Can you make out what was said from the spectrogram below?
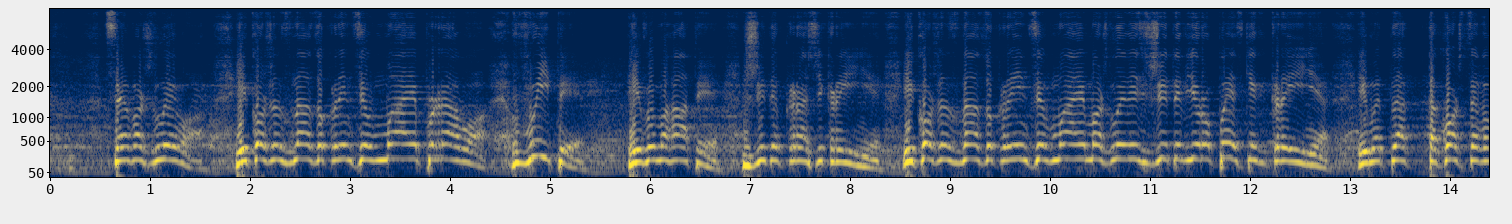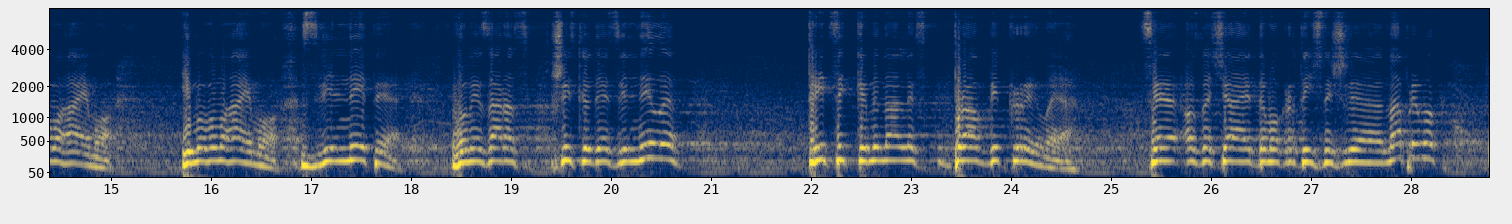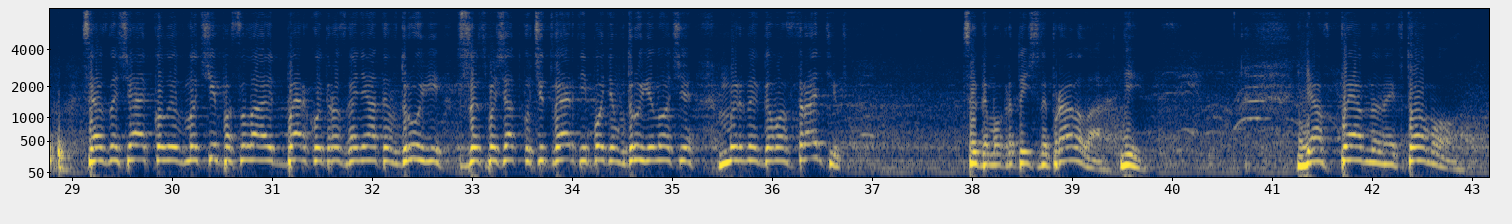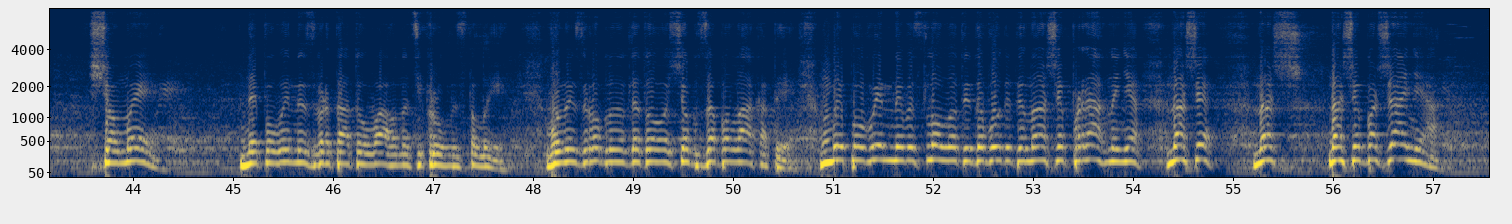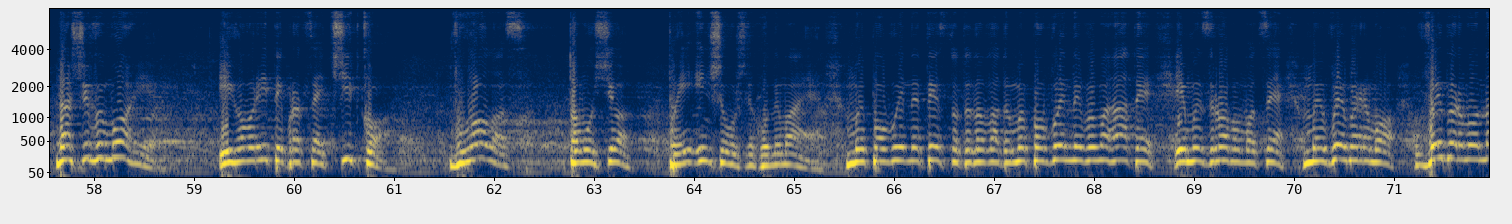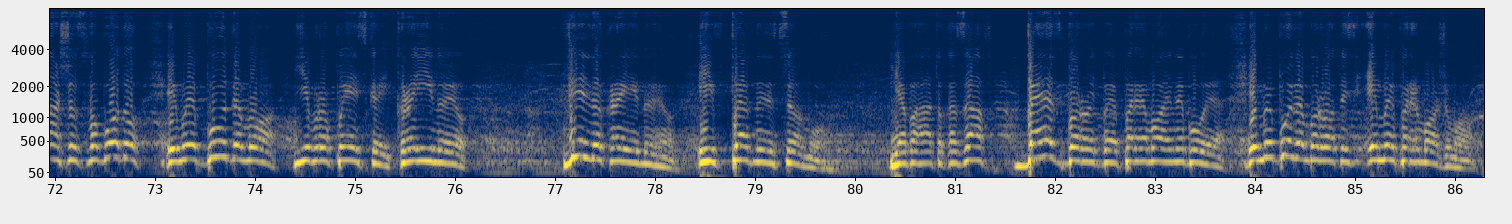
Це важливо. І кожен з нас, українців, має право вийти і вимагати жити в кращій країні. І кожен з нас, українців, має можливість жити в європейській країні. І ми так, також це вимагаємо. І ми вимагаємо звільнити. Вони зараз шість людей звільнили. 30 кримінальних справ відкрили. Це означає демократичний напрямок. Це означає, коли вночі посилають Беркут розганяти в другій, спочатку в четвертій, потім в другій ночі мирних демонстрантів. Це демократичне правило? Ні. Я впевнений в тому, що ми не повинні звертати увагу на ці круглі столи. Вони зроблені для того, щоб забалакати. Ми повинні висловлювати, доводити наше прагнення, наше, наш, наше бажання, наші вимоги і говорити про це чітко, вголос, тому що по іншому шляху немає. Ми повинні тиснути на владу, ми повинні вимагати, і ми зробимо це. Ми виберемо, виберемо нашу свободу, і ми будемо європейською країною, вільною країною і впевнений в цьому. Я багато казав, без боротьби перемоги не буде. І ми будемо боротись, і ми переможемо.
